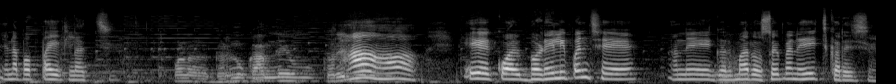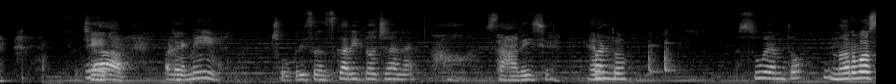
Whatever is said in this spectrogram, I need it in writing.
એના પપ્પા એકલા જ છે. પણ ઘરનું કામ ને એવું કરે હા હા. એ ભણેલી પણ છે અને ઘરમાં રસોઈ પણ એ જ કરે છે. પણ મમ્મી છોકરી સંસ્કારી તો છે ને. હા સારી છે. એમ તો શું એમ તો? નર્વસ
